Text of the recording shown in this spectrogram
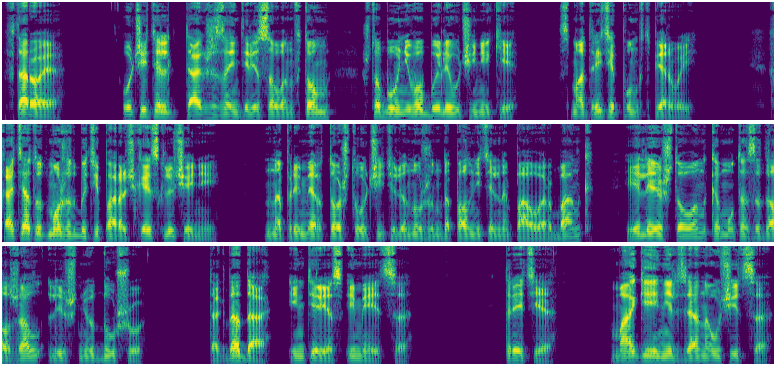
Второе. Учитель также заинтересован в том, чтобы у него были ученики. Смотрите пункт первый. Хотя тут может быть и парочка исключений. Например, то, что учителю нужен дополнительный пауэрбанк, или что он кому-то задолжал лишнюю душу. Тогда да, интерес имеется. Третье. Магии нельзя научиться.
